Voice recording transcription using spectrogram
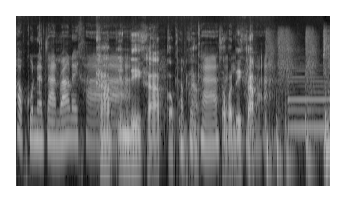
ขอบคุณอาจารย์มากเลยค่ะ ครับยินดีครับ ขอบขคุอบณคุคณรับค่ะสวัสดีครับะ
